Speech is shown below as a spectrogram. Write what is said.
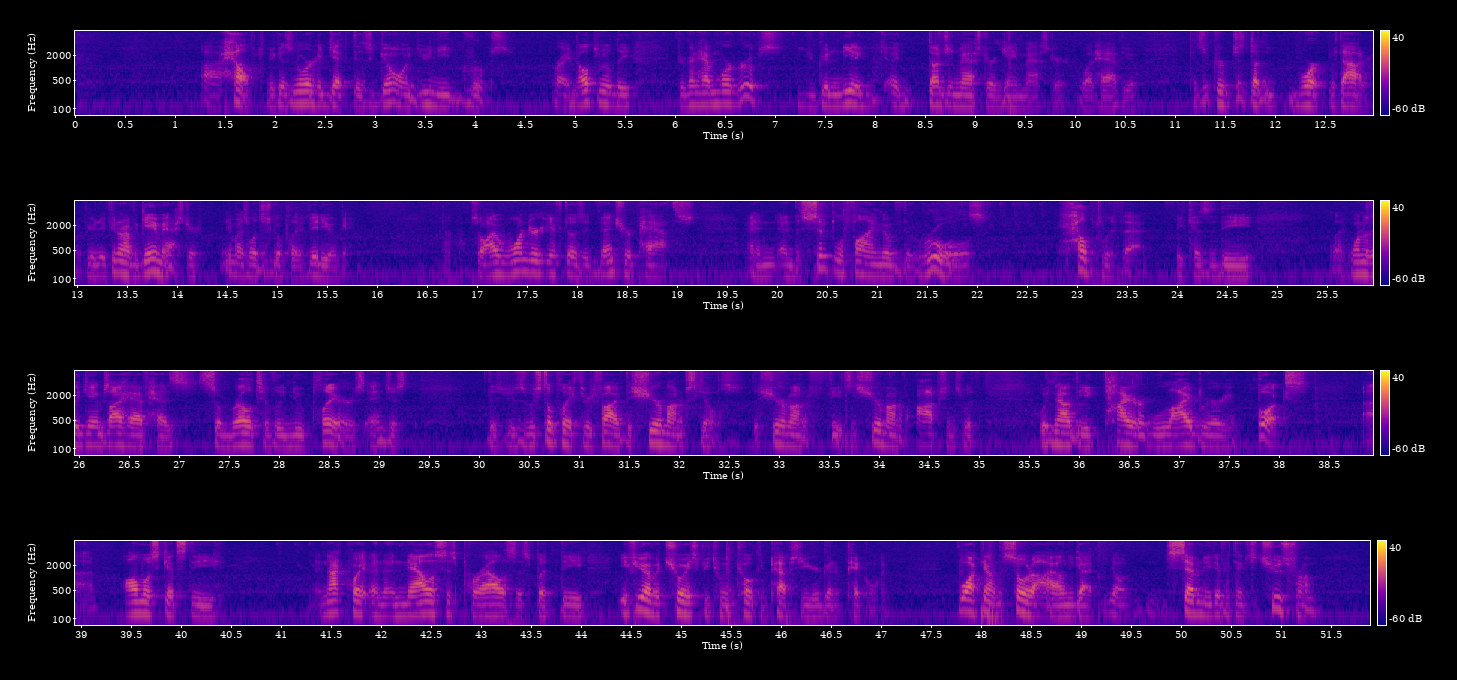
uh, helped because in order to get this going, you need groups, right? And ultimately, if you're going to have more groups, you're going to need a, a dungeon master, a game master, what have you, because a group just doesn't work without it. If, you if you don't have a game master, you might as well just go play a video game. Uh, so I wonder if those adventure paths and, and the simplifying of the rules helped with that because the like one of the games I have has some relatively new players and just the, we still play three five. The sheer amount of skills, the sheer amount of feats, the sheer amount of options with with now the entire library of books, uh, almost gets the not quite an analysis paralysis, but the if you have a choice between Coke and Pepsi, you're going to pick one. Walk down the soda aisle and you got you know 70 different things to choose from.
